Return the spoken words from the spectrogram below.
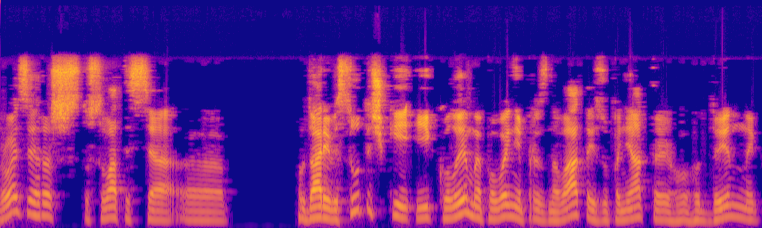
розіграш стосуватися е, ударів і сутички, і коли ми повинні признавати і зупиняти годинник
